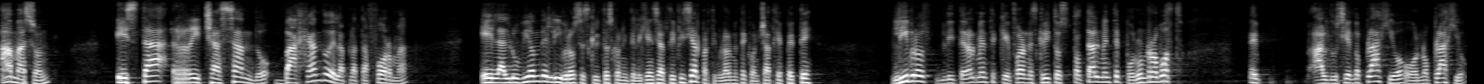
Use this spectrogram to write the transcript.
Amazon está rechazando, bajando de la plataforma, el aluvión de libros escritos con inteligencia artificial, particularmente con ChatGPT. Libros literalmente que fueron escritos totalmente por un robot eh, aduciendo plagio o no plagio.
